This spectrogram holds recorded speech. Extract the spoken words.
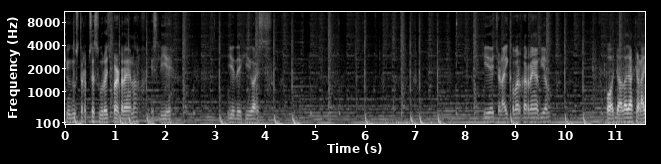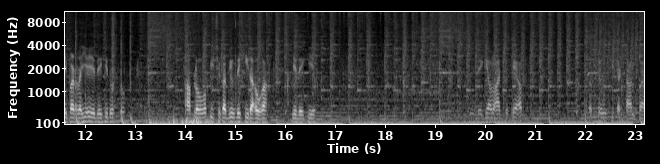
क्योंकि उस तरफ़ से सूरज पड़ रहे हैं ना, इसलिए। ये देखिएगा इस ये चढ़ाई कवर कर रहे हैं अभी हम। बहुत ज़्यादा जहाँ चढ़ाई पड़ रही है, ये देखिए दोस्तों। आप लोगों को पीछे का व्यू दिख ही रहा होगा। ये देखिए। देखिए, हम आ चुके हैं अब सबसे ऊँची चट्टान पर।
